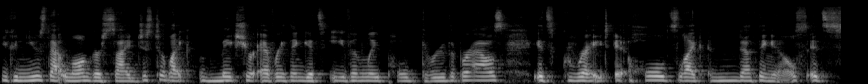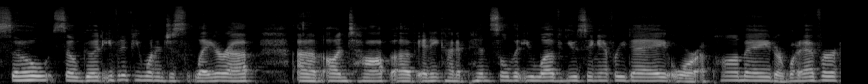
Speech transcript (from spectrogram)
You can use that longer side just to like make sure everything gets evenly pulled through the brows. It's great. It holds like nothing else. It's so, so good. Even if you want to just layer up um, on top of any kind of pencil that you love using every day or a pomade or whatever,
